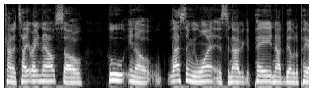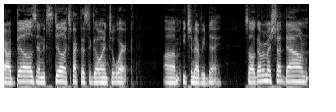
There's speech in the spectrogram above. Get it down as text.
kind of tight right now. So, who you know, last thing we want is to not get paid, not to be able to pay our bills, and still expect us to go into work um, each and every day. So, government shutdown.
